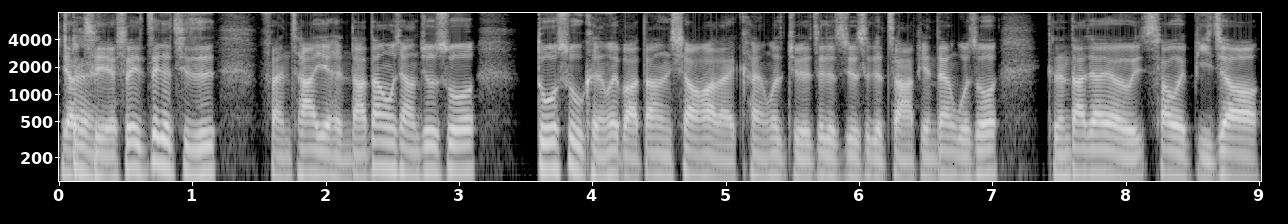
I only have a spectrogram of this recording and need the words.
要接，所以这个其实反差也很大。但我想就是说，多数可能会把它当成笑话来看，或者觉得这个就是个诈骗。但我说，可能大家要有稍微比较。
